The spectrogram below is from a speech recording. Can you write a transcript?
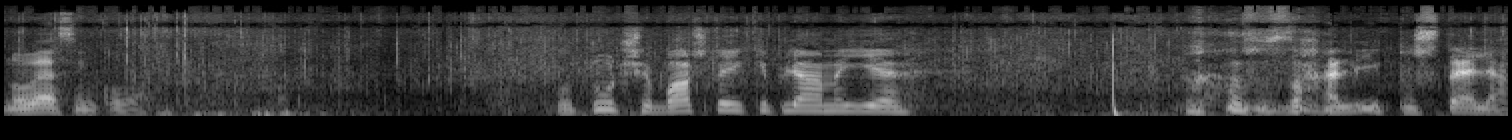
новесенького. Отут ще бачите, які плями є. Взагалі пустеля.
